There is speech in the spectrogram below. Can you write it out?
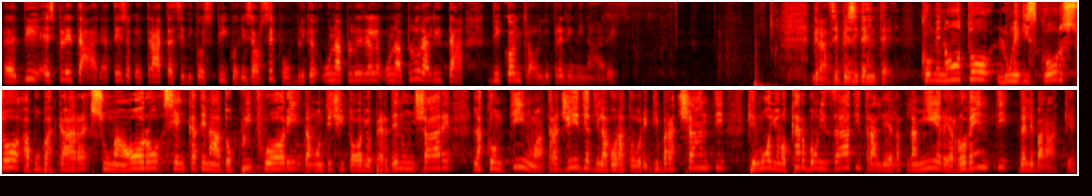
eh, di espletare, atteso che trattasi di cospicue risorse pubbliche, una, una pluralità di controlli preliminari. Grazie Presidente. Come noto, lunedì scorso Abubakar Sumaoro si è incatenato qui fuori da Montecitorio per denunciare la continua tragedia di lavoratori, di braccianti che muoiono carbonizzati tra le lamiere roventi delle baracche,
